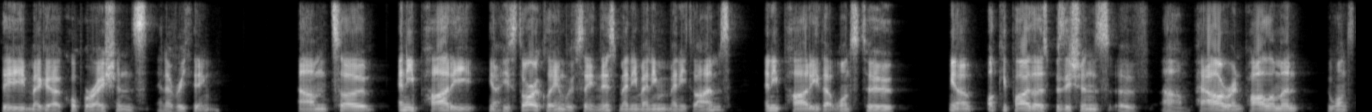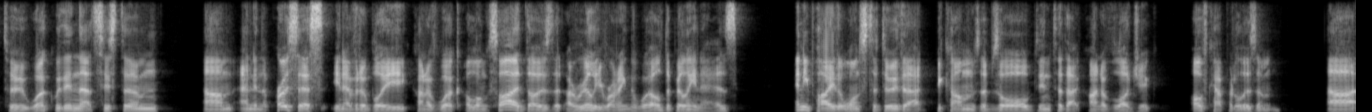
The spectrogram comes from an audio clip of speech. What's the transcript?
the mega corporations and everything. Um, so any party, you know, historically, and we've seen this many, many, many times, any party that wants to, you know, occupy those positions of um, power in parliament, who wants to work within that system, um, and in the process, inevitably kind of work alongside those that are really running the world, the billionaires. Any party that wants to do that becomes absorbed into that kind of logic of capitalism. Uh,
